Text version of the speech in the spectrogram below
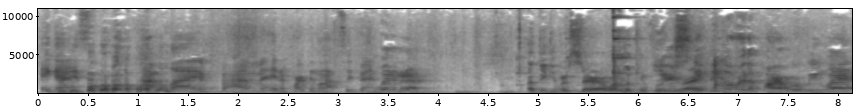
hey guys, I'm alive. I'm in a parking lot sleeping." Wait a minute. I think even Sarah went looking for You're you, right? skipping over the part where we went.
